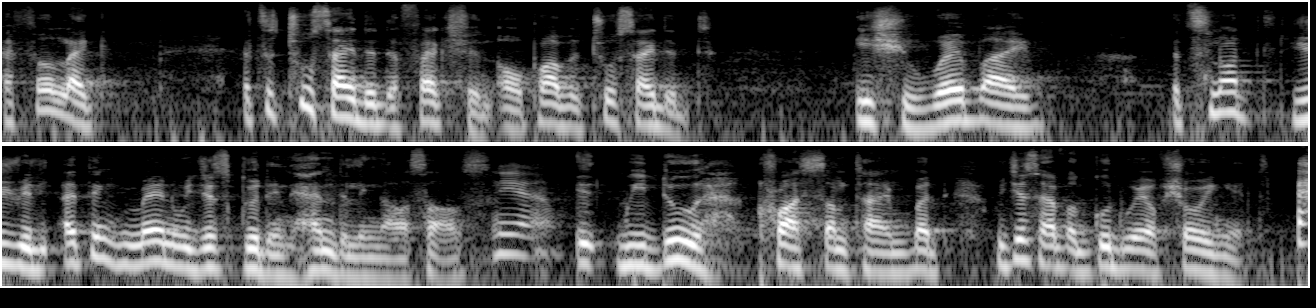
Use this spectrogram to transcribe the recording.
I feel like it's a two-sided affection or probably two-sided issue whereby it's not usually, I think men, we're just good in handling ourselves. Yeah. It, we do crush sometimes, but we just have a good way of showing it.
